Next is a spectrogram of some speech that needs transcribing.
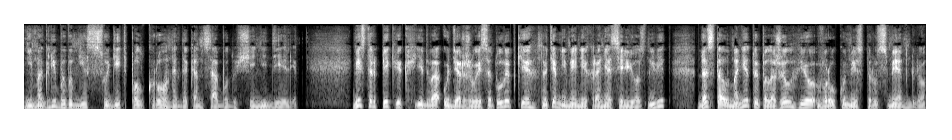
«Не могли бы вы мне судить полкроны до конца будущей недели?» Мистер Пиквик, едва удерживаясь от улыбки, но тем не менее храня серьезный вид, достал монету и положил ее в руку мистеру Сменглю,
